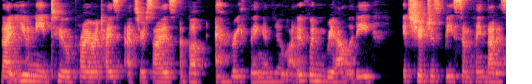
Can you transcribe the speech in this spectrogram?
that you need to prioritize exercise above everything in your life when in reality it should just be something that is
